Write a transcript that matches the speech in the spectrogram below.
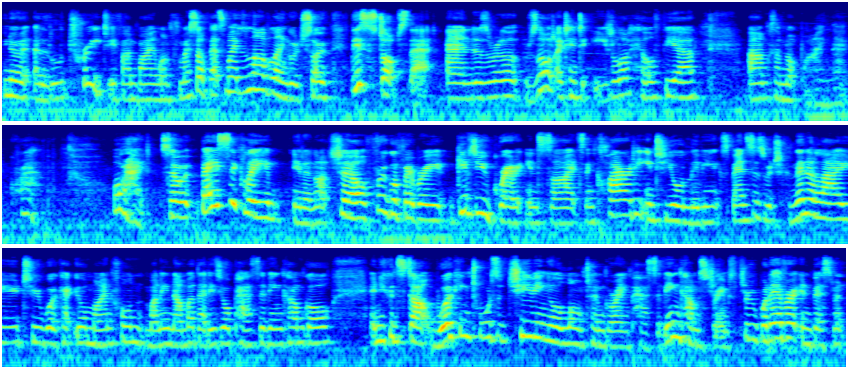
you know, a little treat if I'm buying one for myself. That's my love language. So this stops that. And as a result, I tend to eat a lot healthier because um, I'm not buying that crap. All right, so basically, in a nutshell, Frugal February gives you greater insights and clarity into your living expenses, which can then allow you to work out your mindful money number, that is your passive income goal, and you can start working towards achieving your long-term growing passive income streams through whatever investment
